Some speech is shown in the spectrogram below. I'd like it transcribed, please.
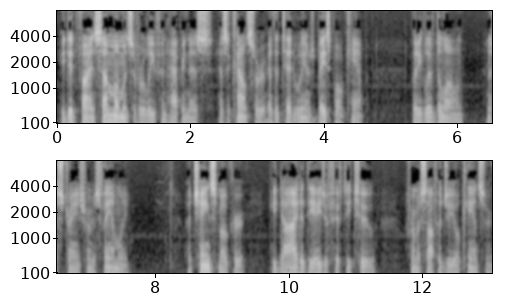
He did find some moments of relief and happiness as a counselor at the Ted Williams baseball camp, but he lived alone and estranged from his family. A chain smoker, he died at the age of 52 from esophageal cancer.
